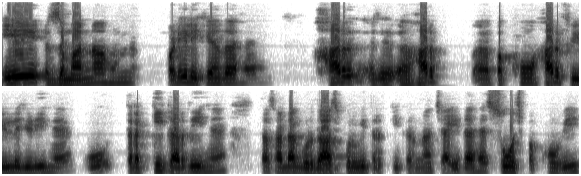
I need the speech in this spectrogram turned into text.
ਇਹ ਜ਼ਮਾਨਾ ਹੁਣ ਪੜ੍ਹੇ ਲਿਖਿਆਂ ਦਾ ਹੈ। ਹਰ ਹਰ ਪੱਖੋਂ ਹਰ ਫੀਲਡ ਜਿਹੜੀ ਹੈ, ਉਹ ਤਰੱਕੀ ਕਰ ਰਹੀ ਹੈ। ਤਾਂ ਸਾਡਾ ਗੁਰਦਾਸਪੁਰ ਵੀ ਤਰੱਕੀ ਕਰਨਾ ਚਾਹੀਦਾ ਹੈ, ਸੋਚ ਪੱਖੋਂ ਵੀ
